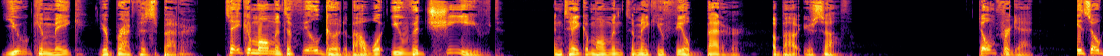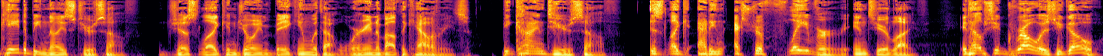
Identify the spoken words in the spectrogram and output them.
you can make your breakfast better. Take a moment to feel good about what you've achieved and take a moment to make you feel better about yourself. Don't forget, it's okay to be nice to yourself, just like enjoying bacon without worrying about the calories. Be kind to yourself. It's like adding extra flavor into your life. It helps you grow as you go.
